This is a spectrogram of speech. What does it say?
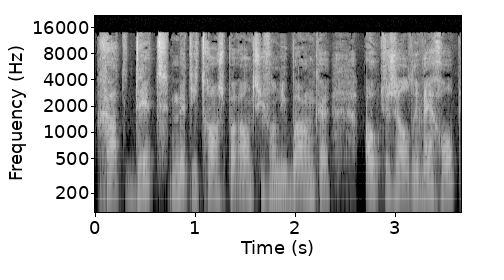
Gaat dit met die transparantie van die banken ook dezelfde weg op?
